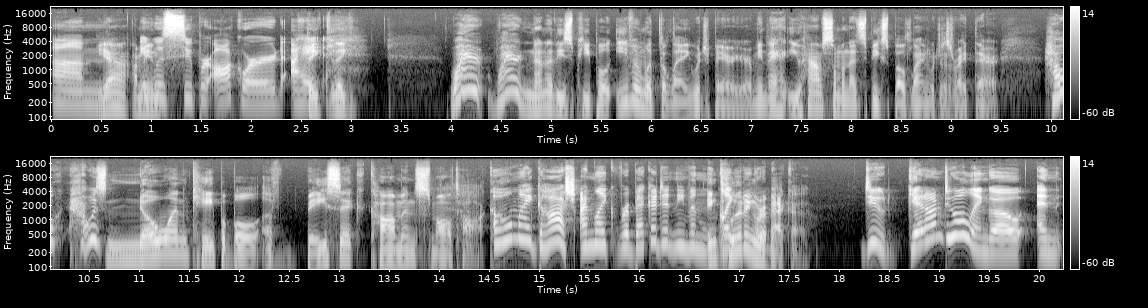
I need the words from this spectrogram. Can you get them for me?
Um, yeah, I mean, it was super awkward. I they, they why are why are none of these people even with the language barrier? I mean, they you have someone that speaks both languages right there. How how is no one capable of basic common small talk, oh my gosh, I'm like Rebecca didn't even like, including Rebecca? dude, get on Duolingo and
